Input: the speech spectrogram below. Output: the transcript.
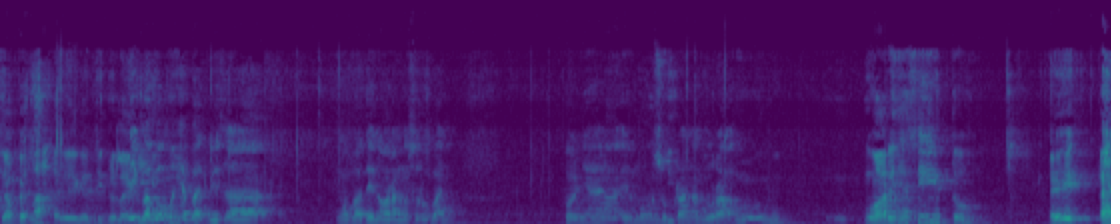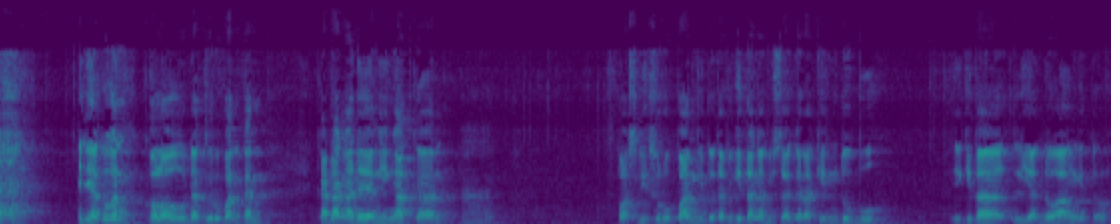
capek lah ya kan tidur lagi Tapi bapakmu gitu. hebat bisa ngobatin orang kesurupan. Punya ilmu supranatural. nguarinya sih itu eh jadi aku kan kalau udah kesurupan kan kadang ada yang ingat kan Nah, pas disurupan gitu. Tapi kita nggak bisa gerakin tubuh. Ya, kita lihat doang gitu.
